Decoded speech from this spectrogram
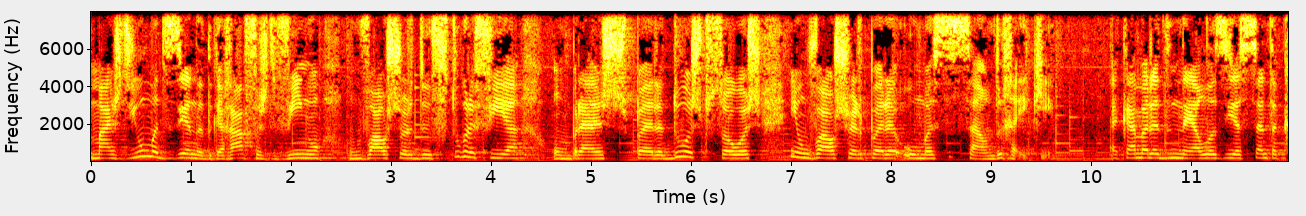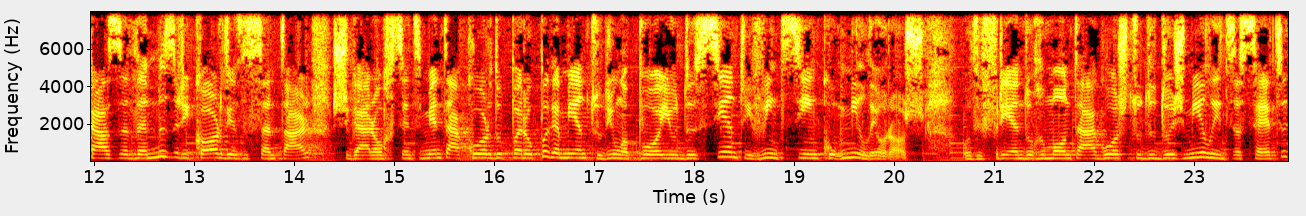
mais de uma dezena de garrafas de vinho, um voucher de fotografia, um branche para duas pessoas e um voucher para uma sessão de Reiki. A Câmara de Nelas e a Santa Casa da Misericórdia de Santar chegaram recentemente a acordo para o pagamento de um apoio de 125 mil euros. O diferendo remonta a agosto de 2017,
